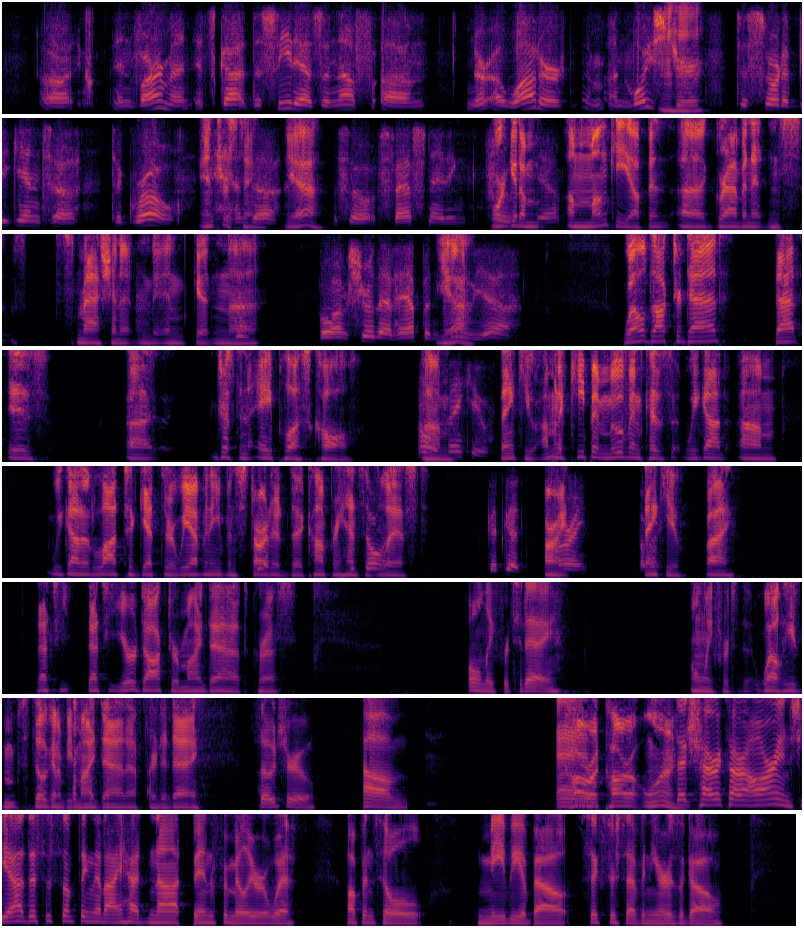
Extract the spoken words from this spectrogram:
uh, environment, it's got the seed has enough um, water um, and moisture to sort of begin to to grow. Interesting. And, uh, yeah. So it's fascinating. Or get a, yeah. a monkey up and uh, grabbing it and s- smashing it and, and getting. Uh, Oh, I'm sure that happened Yeah. too. Yeah. well, Doctor Dad, that is uh, just an A plus call. Oh, Um, thank you. Thank you. I'm going to keep it moving because we got um, we got a lot to get through. We haven't even started the comprehensive going. list. Good. Good. All right. All right. Thank you. Bye. That's that's your doctor, my dad, Chris. Only for today. Only for today. Well, he's still going to be my dad after today. So true. Um, and Cara Cara Orange. the Caracara Orange. Yeah, this is something that I had not been familiar with up until maybe about six or seven years ago.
